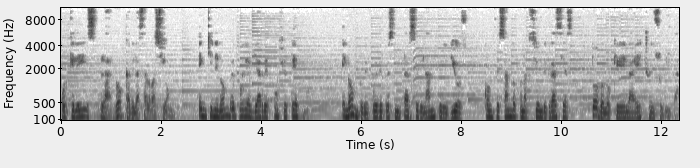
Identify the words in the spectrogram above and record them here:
porque Él es la roca de la salvación, en quien el hombre puede hallar refugio eterno. El hombre puede presentarse delante de Dios confesando con acción de gracias todo lo que Él ha hecho en su vida.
